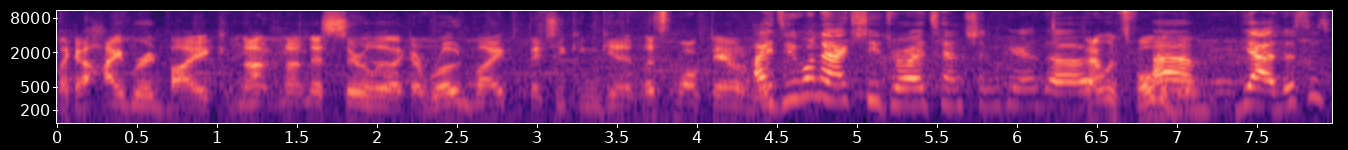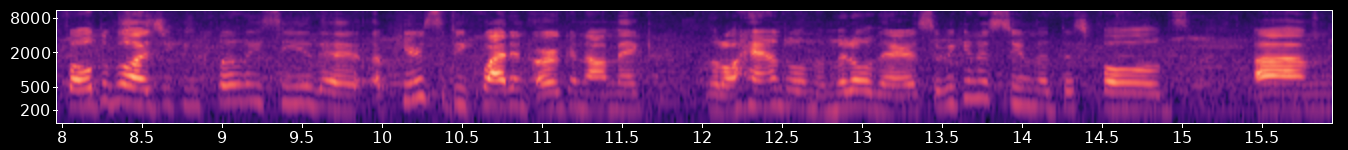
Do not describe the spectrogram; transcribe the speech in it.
like a hybrid bike, not not necessarily like a road bike that you can get. Let's walk down. I do want to actually draw attention here, though. That one's foldable. Um, yeah, this is foldable. As you can clearly see, there appears to be quite an ergonomic little handle in the middle there. So we can assume that this folds. Um,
